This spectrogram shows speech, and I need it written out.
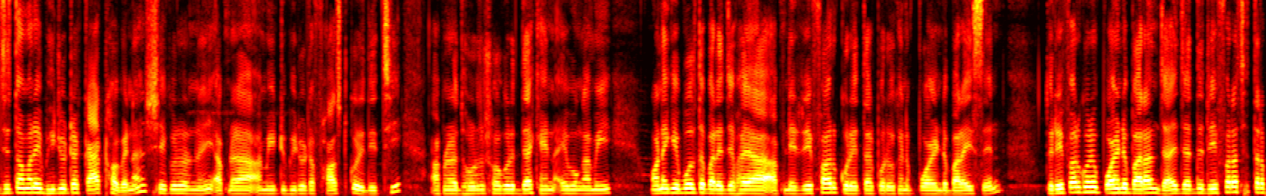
যেহেতু আমার এই ভিডিওটা কাট হবে না, সে কারণেই আপনারা, আমি একটু ভিডিওটা ফাস্ট করে দিচ্ছি। আপনারা ধৈর্য সহকারে দেখেন এবং আমি অনেকে বলতে পারে যে, ভাইয়া, আপনি রেফার করে তারপরে ওখানে পয়েন্ট বাড়াইছেন। তো রেফার করে পয়েন্ট বাড়ান যায় যাদের রেফার আছে তারা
